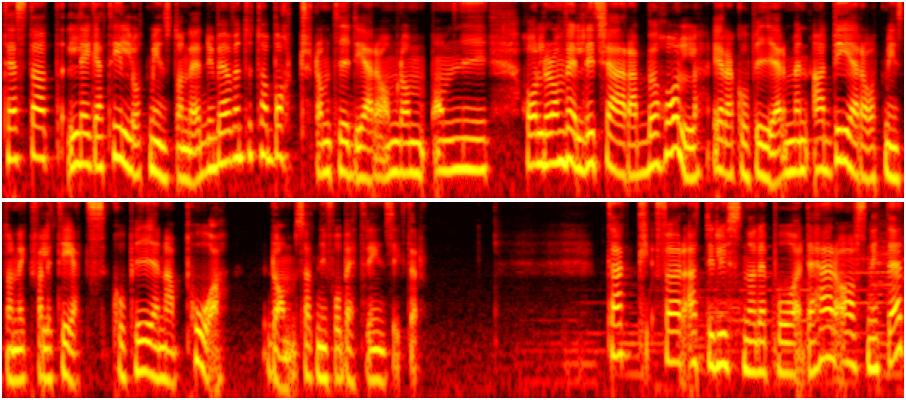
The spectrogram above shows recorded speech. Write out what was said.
Testa att lägga till åtminstone. Ni behöver inte ta bort de tidigare. Om, de, om ni håller dem väldigt kära, behåll era kopior men addera åtminstone kvalitetskopiorna på dem så att ni får bättre insikter. Tack för att du lyssnade på det här avsnittet.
